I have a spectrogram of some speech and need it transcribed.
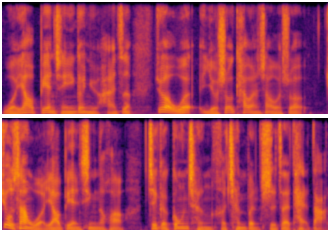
我要变成一个女孩子。就我有时候开玩笑，我说，就算我要变性的话，这个工程和成本实在太大了。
